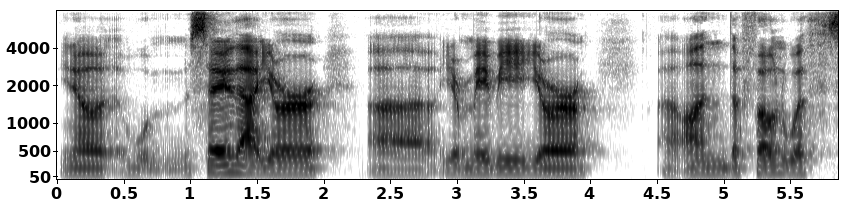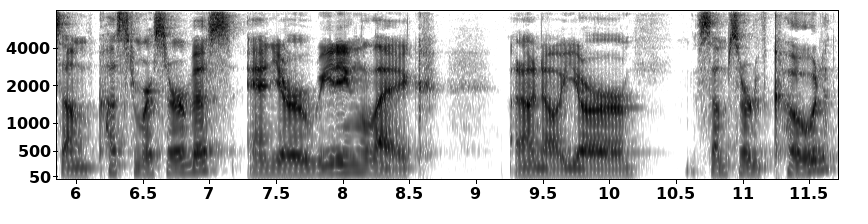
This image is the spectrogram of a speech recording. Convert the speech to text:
you know, say that you're, uh, you're maybe you're uh, on the phone with some customer service and you're reading like, I don't know, your some sort of code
